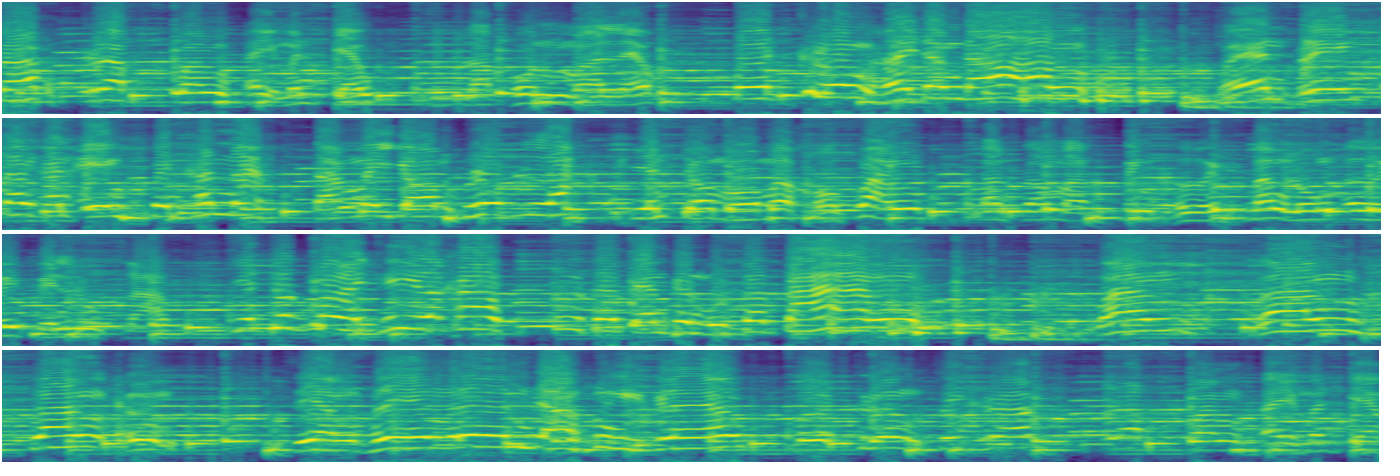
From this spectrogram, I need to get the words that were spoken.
รับ ให้มันแจ๋วสุรพลมาแล้ว เปิดเครื่องให้ดังๆแฟนเพลงตั้งกันเองเป็นคณะต่างไม่ยอมลดละเขียนจอมอมาขอฟังบางสมัครเป็นเคยบางลงเอยเป็นลูกสาวเขียนจดหมายทีละข้าวซื้อสแตมจนหมดสตางค์ฟังฟังฟังเสียงเพลงเริ่มดังอีกแล้ว เปิดเครื่องสิครับรับฟังให้มันแจ๋ว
